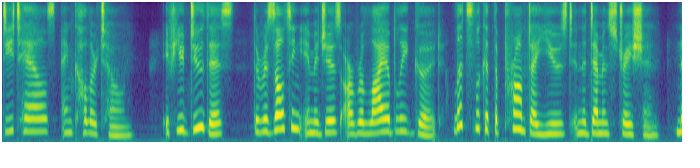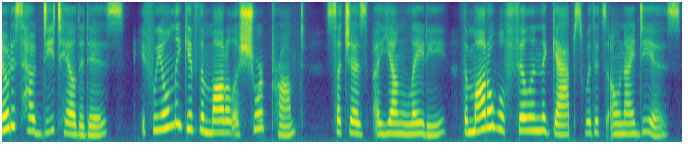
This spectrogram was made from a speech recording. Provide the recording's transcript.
details, and color tone. If you do this, the resulting images are reliably good. Let's look at the prompt I used in the demonstration. Notice how detailed it is. If we only give the model a short prompt, such as a young lady, the model will fill in the gaps with its own ideas.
